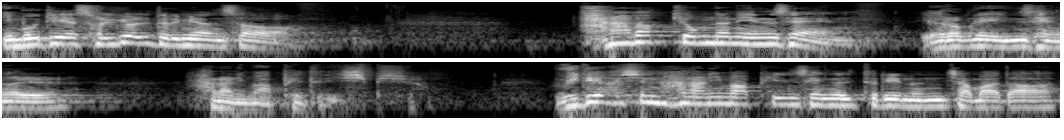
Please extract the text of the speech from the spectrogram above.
이 무디의 설교를 들으면서 하나밖에 없는 인생, 여러분의 인생을 하나님 앞에 드리십시오. 위대하신 하나님 앞에 인생을 드리는 자마다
